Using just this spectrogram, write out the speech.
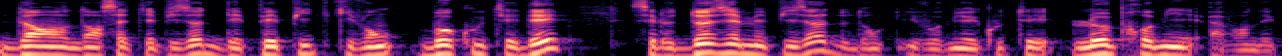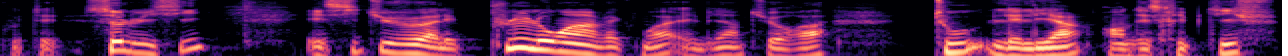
dans, dans cet épisode des pépites qui vont beaucoup t'aider. C'est le deuxième épisode, donc il vaut mieux écouter le premier avant d'écouter celui-ci. Et si tu veux aller plus loin avec moi, eh bien tu auras tous les liens en descriptif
